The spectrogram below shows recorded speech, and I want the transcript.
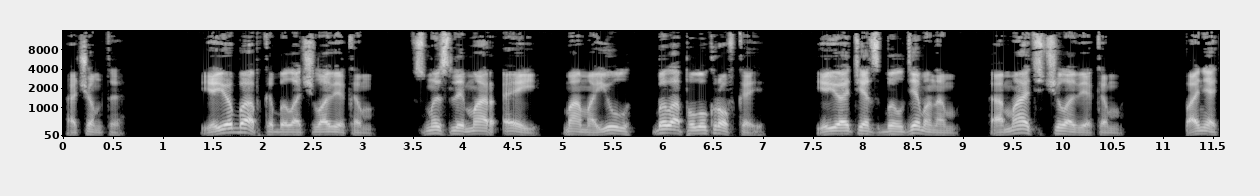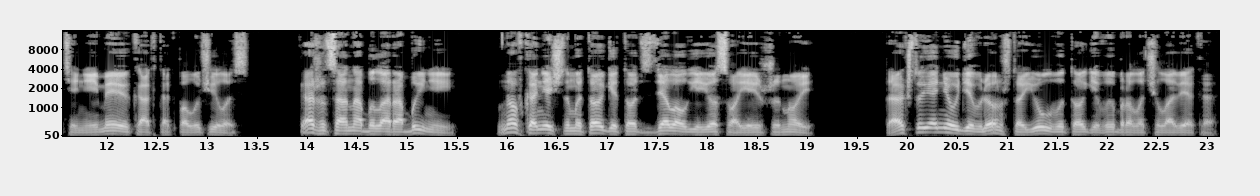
О чем ты? Ее бабка была человеком, в смысле Мар Эй, мама Юл, была полукровкой. Ее отец был демоном, а мать — человеком. Понятия не имею, как так получилось. Кажется, она была рабыней, но в конечном итоге тот сделал ее своей женой. Так что я не удивлен, что Юл в итоге выбрала человека.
